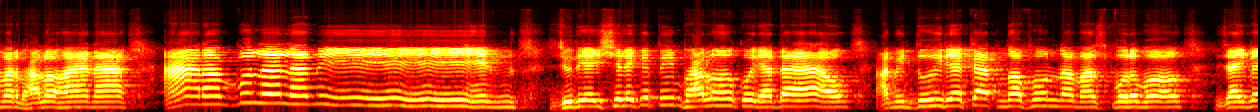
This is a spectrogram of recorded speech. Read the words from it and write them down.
আমার ভালো হয় না। আর আব্বুল আলামিন, যদি এই ছেলেকে তুমি ভালো করে দাও, আমি দুই রেখাত নফল নামাজ পড়ব। যাইবে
